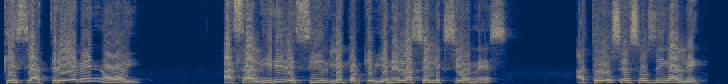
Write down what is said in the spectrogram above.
que se atreven hoy a salir y decirle, porque vienen las elecciones, a todos esos dígale,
